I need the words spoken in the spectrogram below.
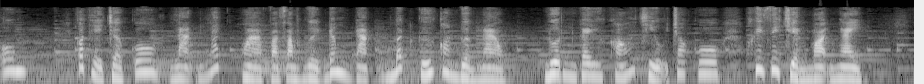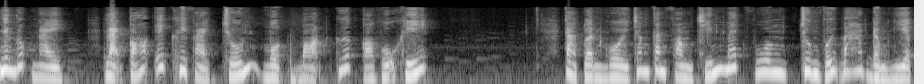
ôm, có thể chở cô lạng lách hòa vào dòng người đông đặc bất cứ con đường nào, luôn gây khó chịu cho cô khi di chuyển mọi ngày. Nhưng lúc này lại có ích khi phải trốn một bọn cướp có vũ khí. Cả tuần ngồi trong căn phòng 9 mét vuông chung với ba đồng nghiệp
